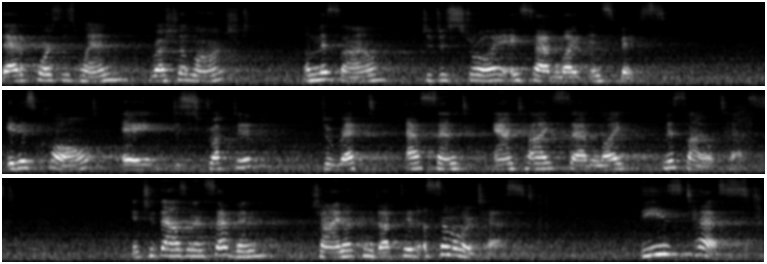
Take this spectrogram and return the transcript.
That, of course, is when Russia launched a missile to destroy a satellite in space. It is called a destructive direct ascent anti-satellite missile test. In 2007, China conducted a similar test. These tests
